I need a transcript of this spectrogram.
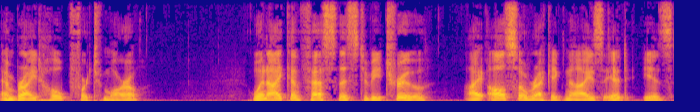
and bright hope for tomorrow? When I confess this to be true, I also recognize it is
